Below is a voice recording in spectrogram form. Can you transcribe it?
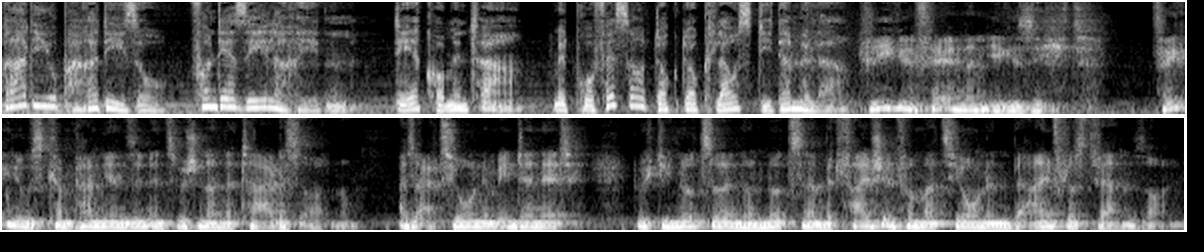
Radio Paradiso. Von der Seele reden. Der Kommentar mit Professor Dr. Klaus Dieter Müller. Kriege verändern ihr Gesicht. Fake News Kampagnen sind inzwischen an der Tagesordnung. Also Aktionen im Internet, durch die Nutzerinnen und Nutzer mit Falschinformationen beeinflusst werden sollen.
